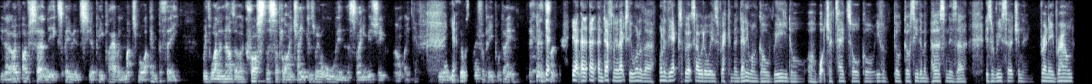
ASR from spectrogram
you know, I've, I've, certainly experienced you know people having much more empathy with one another across the supply chain because we're all in the same issue, aren't we? Yeah. You, know, you yeah. feel sorry for people, don't you? yeah, like, yeah, and, and, definitely, and actually, one of the one of the experts I would always recommend anyone go read or, or watch a TED talk or even go go see them in person is a is a researcher named Brené Brown,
